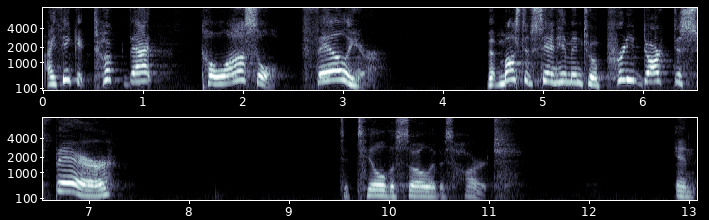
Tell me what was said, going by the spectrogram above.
I think it took that colossal failure that must have sent him into a pretty dark despair to till the soil of his heart and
